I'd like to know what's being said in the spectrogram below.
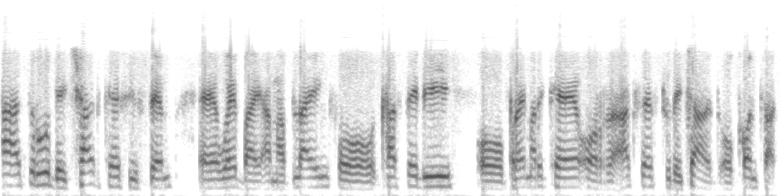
uh, through the child care system, uh, whereby I'm applying for custody or primary care or access to the child or contact,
